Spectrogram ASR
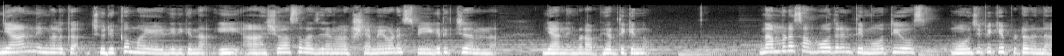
ഞാൻ നിങ്ങൾക്ക് ചുരുക്കമായി എഴുതിയിരിക്കുന്ന ഈ ആശ്വാസവചനങ്ങൾ ക്ഷമയോടെ സ്വീകരിച്ചതെന്ന് ഞാൻ നിങ്ങളോട് അഭ്യർത്ഥിക്കുന്നു. നമ്മുടെ സഹോദരൻ തിമോത്തിയോസ് മോചിപ്പിക്കപ്പെട്ടുവെന്ന്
